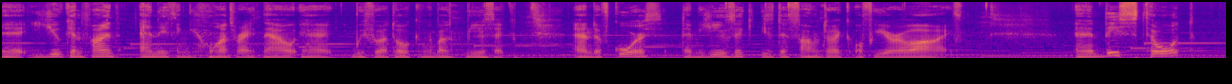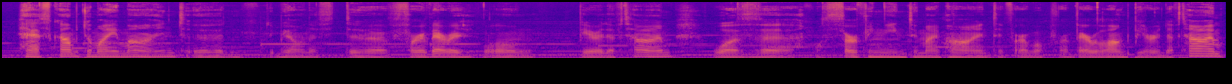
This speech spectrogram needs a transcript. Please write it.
Uh, you can find anything you want right now uh, if you are talking about music. And of course, the music is the soundtrack of your life. Uh, this thought has come to my mind, uh, to be honest, uh, for a very long period of time was, uh, was surfing into my mind for, for, a very long period of time,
